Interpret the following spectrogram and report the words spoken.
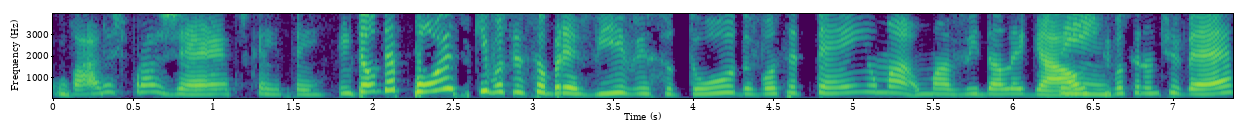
vários projetos que ele tem. Então, depois que você sobrevive isso tudo, você tem uma, uma vida legal Sim. se você não tiver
